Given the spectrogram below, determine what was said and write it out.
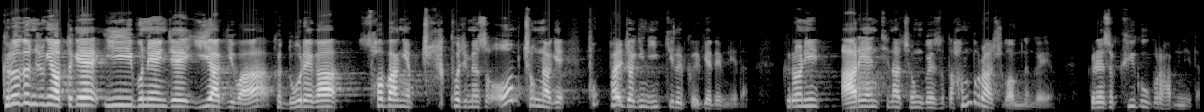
그러던 중에 어떻게 이분의 이제 이야기와 그 노래가 서방에 쫙 퍼지면서 엄청나게 폭발적인 인기를 끌게 됩니다. 그러니 아르헨티나 정부에서도 함부로 할 수가 없는 거예요. 그래서 귀국을 합니다.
